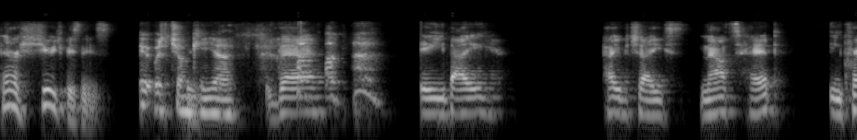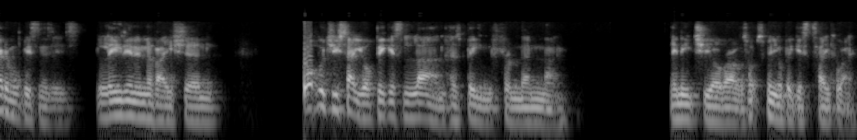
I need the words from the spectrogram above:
they're a huge business. It was chunky, yeah. They're eBay, Paperchase, now Ted, incredible businesses, leading innovation. What would you say your biggest learn has been from them though? In each of your roles, what's been your biggest takeaway?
